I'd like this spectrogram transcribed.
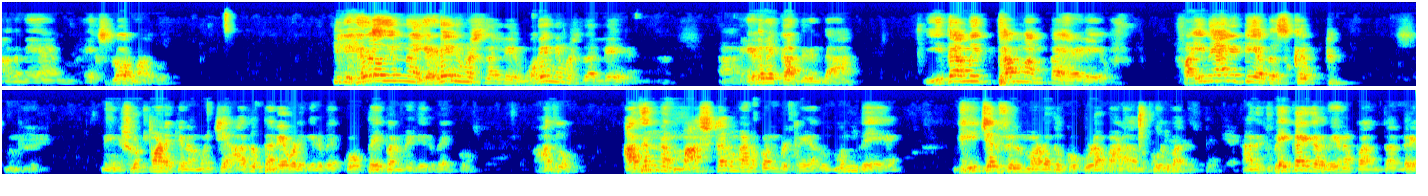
ಅದನ್ನ ಎಕ್ಸ್ಪ್ಲೋರ್ ಮಾಡಬಹುದು ಇಲ್ಲಿ ಹೇಳೋದನ್ನ ಎರಡೇ ನಿಮಿಷದಲ್ಲಿ, ಮೂರೇ ನಿಮಿಷದಲ್ಲಿ ಹೇಳಬೇಕಾದ್ರಿಂದ ಇದಮಿತ್ತಮ್ ಅಂತ ಹೇಳಿ ಫೈನಾಲಿಟಿ ಆಫ್ ದ ಸ್ಕ್ರಿಪ್ಟ್ ನೀನು ಶೂಟ್ ಮಾಡೋಕ್ಕಿಂತ ಮುಂಚೆ ಅದು ತಲೆ ಒಳಗೆ ಇರಬೇಕು ಪೇಪರ್ ಮೇಲೆ ಇರಬೇಕು. ಅದು ಅದನ್ನ ಮಾಸ್ಟರ್ ಮಾಡ್ಕೊಂಡ್ಬಿಟ್ರೆ ಅದು ಮುಂದೆ ಫೀಚರ್ ಫಿಲ್ಮ್ ಮಾಡೋದಕ್ಕೂ ಕೂಡ ಬಹಳ ಅನುಕೂಲವಾಗುತ್ತೆ. ಅದಕ್ಕೆ ಬೇಕಾಗಿರೋದು ಏನಪ್ಪಾ ಅಂತ ಅಂದ್ರೆ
